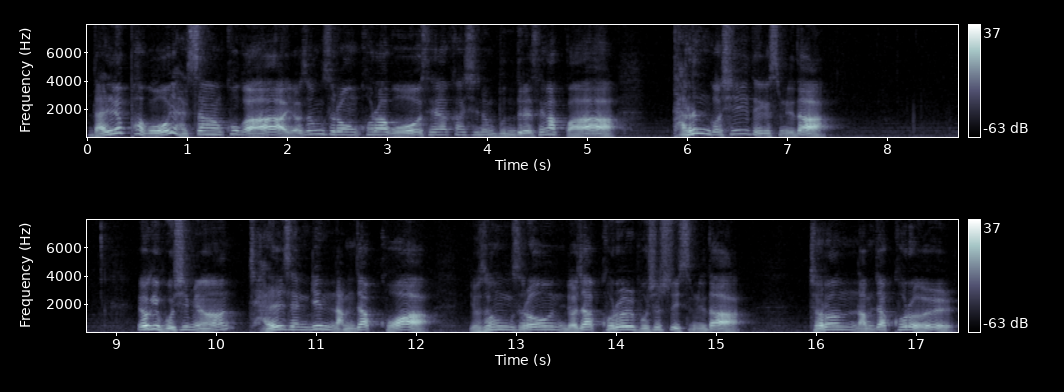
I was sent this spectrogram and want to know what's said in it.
날렵하고 얄쌍한 코가 여성스러운 코라고 생각하시는 분들의 생각과 다른 것이 되겠습니다. 여기 보시면 잘생긴 남자 코와 여성스러운 여자 코를 보실 수 있습니다. 저런 남자 코를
